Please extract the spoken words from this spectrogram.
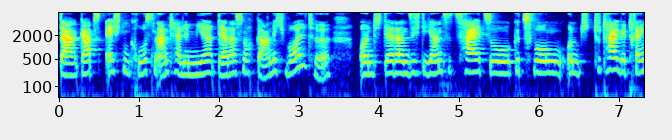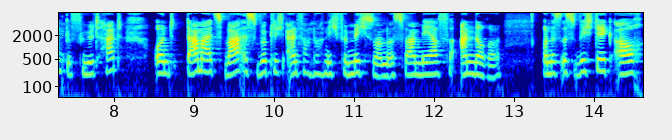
da gab es echt einen großen Anteil in mir, der das noch gar nicht wollte und der dann sich die ganze Zeit so gezwungen und total gedrängt gefühlt hat. Und damals war es wirklich einfach noch nicht für mich, sondern es war mehr für andere. Und es ist wichtig auch,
